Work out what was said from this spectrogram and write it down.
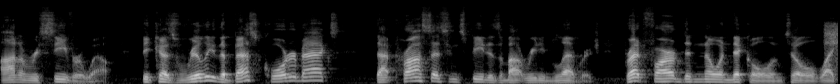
on a receiver well. Because really, the best quarterbacks, that processing speed is about reading leverage. Brett Favre didn't know a nickel until like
